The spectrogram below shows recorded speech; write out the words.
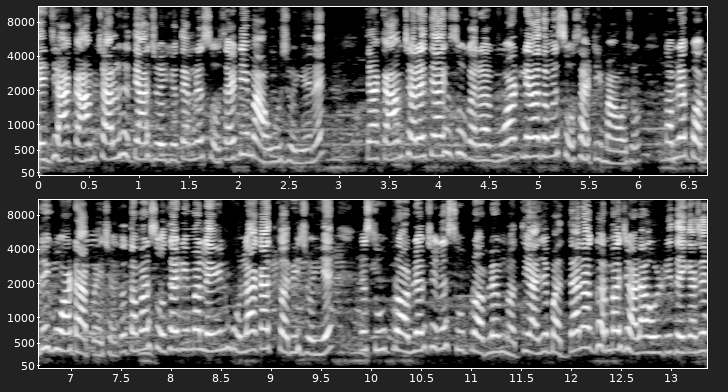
એ જ્યાં કામ ચાલુ છે ત્યાં જોઈ ગયું તો એમને સોસાયટીમાં આવવું જોઈએ ને. ત્યાં કામ ચાલે ત્યાં શું કરે, વોટ લેવા તમે સોસાયટીમાં આવો છો. તમને પબ્લિક વોટ આપે છે, તો તમારે સોસાયટીમાં લઈને મુલાકાત કરવી જોઈએ. કે શું પ્રોબ્લેમ છે ને શું પ્રોબ્લેમ નથી? આજે બધાના ઘરમાં ઝાડા ઉલટી થઈ ગયા છે.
